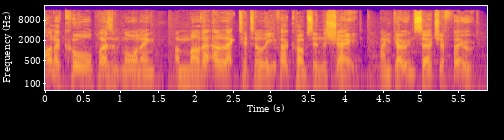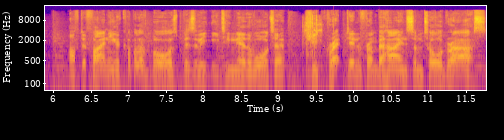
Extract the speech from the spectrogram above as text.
On a cool, pleasant morning, a mother elected to leave her cubs in the shade and go in search of food. After finding a couple of boars busily eating near the water, she crept in from behind some tall grass.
